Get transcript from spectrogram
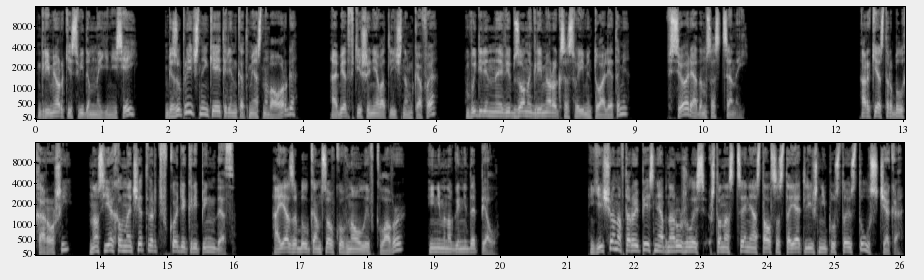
Гримерки с видом на Енисей, безупречный кейтеринг от местного орга, обед в тишине в отличном кафе, выделенная вип-зона гримерок со своими туалетами, все рядом со сценой. Оркестр был хороший, но съехал на четверть в коде Creeping Death, а я забыл концовку в No Leaf Clover и немного не допел. Еще на второй песне обнаружилось, что на сцене остался стоять лишний пустой стул с чека.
